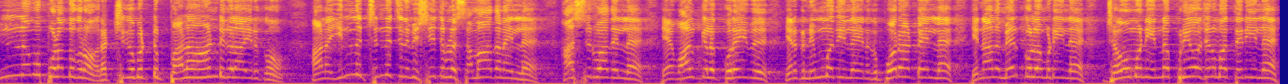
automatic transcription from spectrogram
இன்னமும் புலம்புகிறோம். ரட்சிக்கப்பட்டு பல ஆண்டுகளாக இருக்கும் ஆனால் இன்னும் சின்ன சின்ன விஷயத்துல உள்ள சமாதானம் இல்லை ஆசீர்வாதம் இல்லை என் வாழ்க்கையில் குறைவு எனக்கு நிம்மதி இல்லை எனக்கு போராட்டம் இல்லை என்னால் மேற்கொள்ள முடியல ஜெபமணி என்ன பிரயோஜனமாக தெரியல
